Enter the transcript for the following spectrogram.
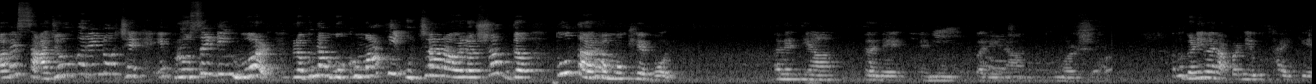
હવે સાજો કરેલો છે એ પ્રોસેડિંગ વર્ડ પ્રભુના મુખમાંથી ઉચ્ચારાયેલો શબ્દ તું તારા મુખે બોલ. અને ત્યાં તને એનું પરિણામ મળશે. હવે ઘણીવાર આપણને એવું થાય કે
